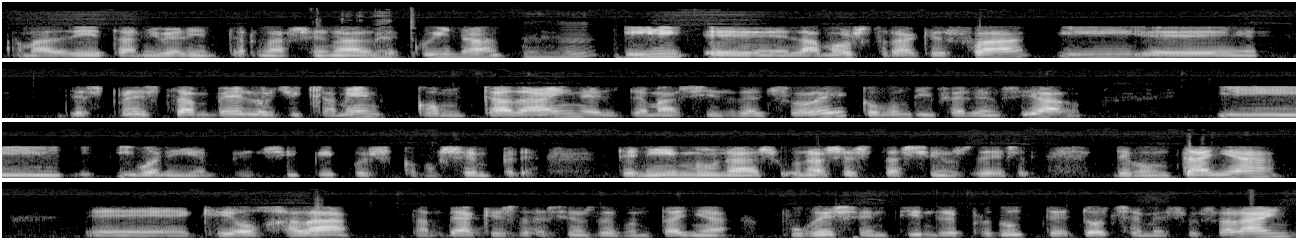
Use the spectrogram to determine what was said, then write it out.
a Madrid a nivell internacional de cuina, Uh -huh. i eh, la mostra que es fa i eh, després també, lògicament, com cada any, el tema Cir del Soler com un diferencial i, i, i, bueno, i en principi, pues, com sempre, tenim unes, unes estacions de, de muntanya eh, que ojalà també aquestes estacions de muntanya poguessin tindre producte 12 mesos a l'any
